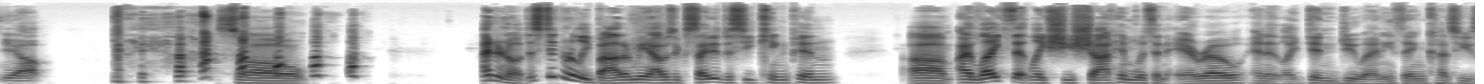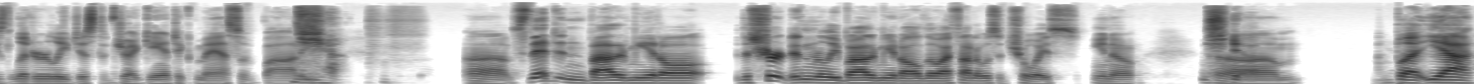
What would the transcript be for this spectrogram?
Yeah. So I don't know. This didn't really bother me. I was excited to see Kingpin. Um, I like that like she shot him with an arrow and it like didn't do anything because he's literally just a gigantic, massive body. yeah. Um, so that didn't bother me at all. The shirt didn't really bother me at all, though. I thought it was a choice, you know. Yeah. Um, but yeah,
